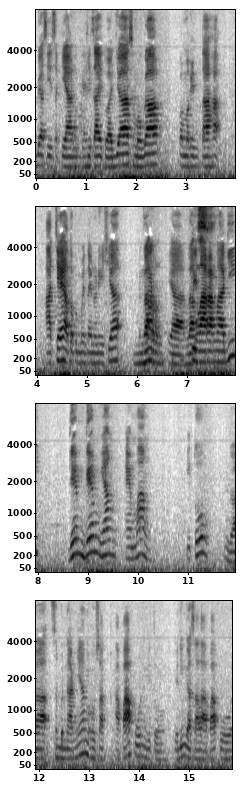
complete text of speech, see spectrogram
Udah sih sekian Oke. kita itu aja. Semoga pemerintah Aceh atau pemerintah Indonesia dengar ya nggak ngelarang lagi game-game yang emang itu nggak sebenarnya merusak apa pun gitu. Jadi nggak salah apa pun.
